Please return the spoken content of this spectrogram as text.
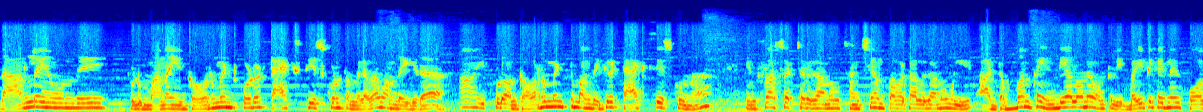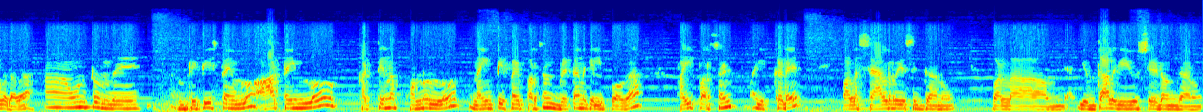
దానిలో ఏముంది? ఇప్పుడు మన ఈ గవర్నమెంట్ కూడా ట్యాక్స్ తీసుకుంటుంది కదా మన దగ్గర. ఇప్పుడు ఆ గవర్నమెంట్ మన దగ్గర ట్యాక్స్ తీసుకున్న ఇన్ఫ్రాస్ట్రక్చర్ గాను సంక్షేమ పథకాలు గాను ఈ- ఆ డబ్బంతా ఇండియాలోనే ఉంటుంది. బయటకి అనేది పోదు కదా. ఉంటుంది. బ్రిటిష్ టైంలో ఆ టైంలో కట్టిన పన్నుల్లో నైంటీ ఫైవ్ పర్సెంట్ బ్రిటన్కి వెళ్ళిపోగా ఫైవ్ పర్సెంట్ ఇక్కడే వాళ్ళ శాలరీస్కి గాను వాళ్ళ యుద్ధాలకు యూజ్ చేయడం గాను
